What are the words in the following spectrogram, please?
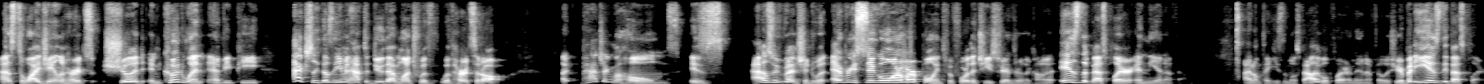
as to why Jalen Hurts should and could win MVP actually doesn't even have to do that much with with Hurts at all. Uh, Patrick Mahomes is, as we've mentioned, with every single one of our points before the Chiefs fans are in the comment, is the best player in the NFL. I don't think he's the most valuable player in the NFL this year, but he is the best player.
